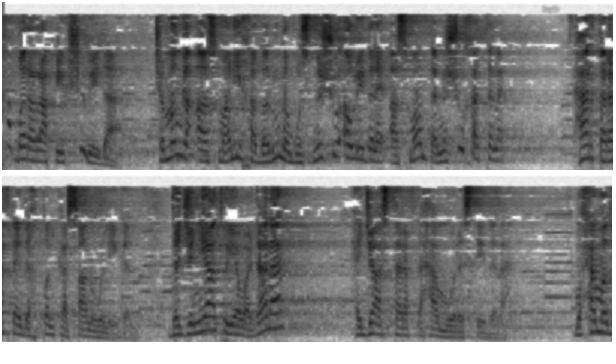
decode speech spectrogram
خبره راپېښ شوې ده چې موږ آسماني خبرونه اوس نشو اورېدلی آسمان ته نشو ختلی هر طرف ته د خپل کسان ولیږل د جنیاتو یوه ډله حجاز طرف ته هم ورسېدله محمد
